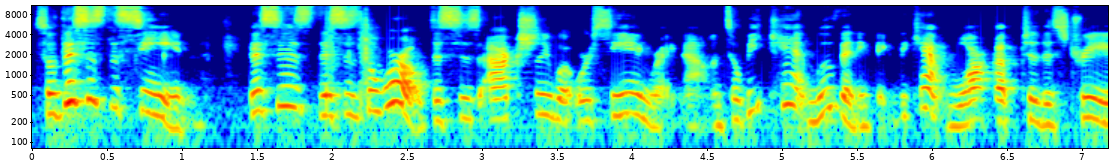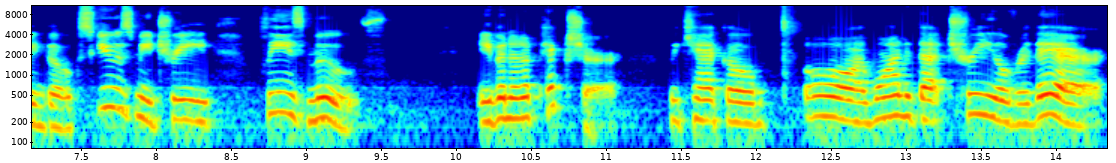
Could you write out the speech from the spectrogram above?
So this is the scene this is this is the world this is actually what we're seeing right now and so we can't move anything we can't walk up to this tree and go excuse me tree please move even in a picture we can't go oh i wanted that tree over there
